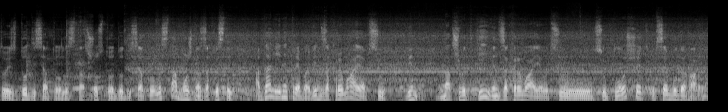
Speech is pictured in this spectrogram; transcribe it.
Тобто до 10 листа, з 6 до 10 листа можна захистити. А далі не треба. Він закриває всю. Він надшвидкий, він закриває оцю всю площадь і все буде гарно.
